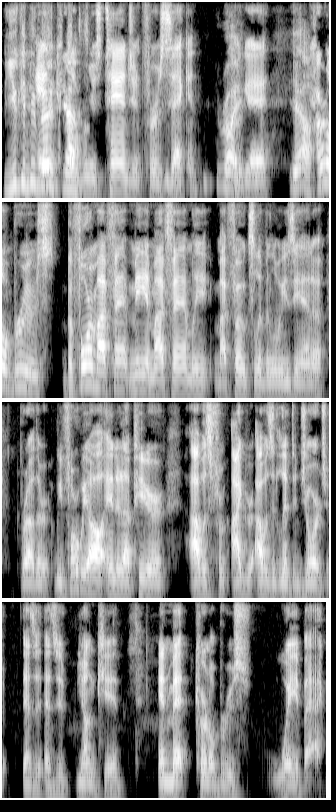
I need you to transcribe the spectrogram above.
You can do both. Colonel. Bruce tangent for a second. Right. Okay. Yeah. Colonel Bruce, before my fam- me and my family, my folks live in Louisiana, brother. Before we all ended up here, I was from I grew, I was lived in Georgia as a, as a young kid, and met Colonel Bruce way back.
